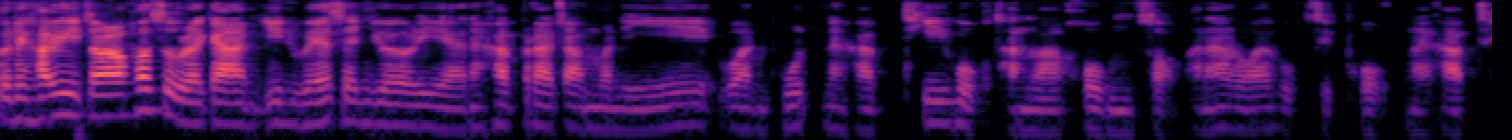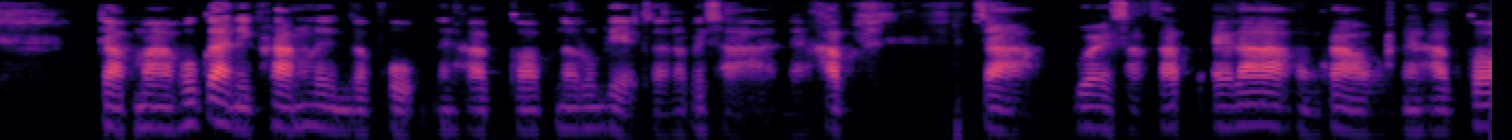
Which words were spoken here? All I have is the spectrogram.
สวัสดีครับยินดีต้อนรับเข้าสู่รายการ Invest and Your Area นะครับ ประจำวันนี้วันพุธนะครับ ที่ 6 ธันวาคม 2566 นะครับ กลับมาพบกันอีกครั้งหนึ่งกับผมนะครับกอล์ฟนรงเดชจันทประสานนะครับ จากบริษัททรัพย์ไอร่าของเรานะครับ ก็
